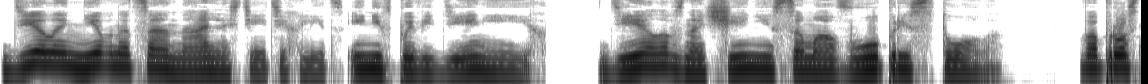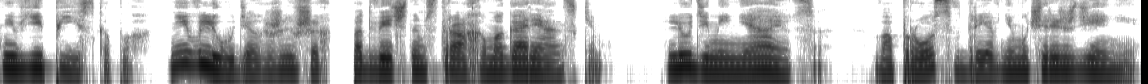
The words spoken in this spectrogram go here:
Дело не в национальности этих лиц и не в поведении их. Дело в значении самого престола. Вопрос не в епископах, не в людях, живших под вечным страхом огорянским. Люди меняются. Вопрос в древнем учреждении,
